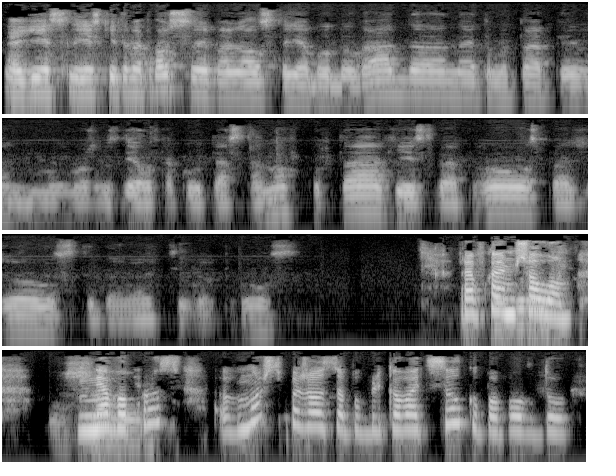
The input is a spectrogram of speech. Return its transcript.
А если есть какие-то вопросы, пожалуйста, я буду рада на этом этапе. Мы можем сделать какую-то остановку. Так, есть вопрос, пожалуйста, давайте вопрос. Равхайм, шалом. шалом. У меня вопрос. Вы можете, пожалуйста, опубликовать ссылку по поводу, э, э,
